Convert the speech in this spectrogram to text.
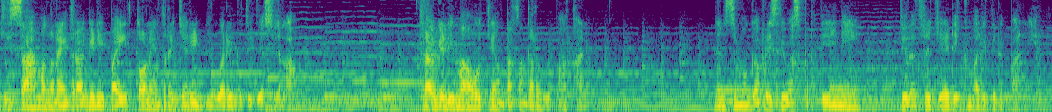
kisah mengenai tragedi Python yang terjadi di 2003 silam. Tragedi maut yang takkan terlupakan. Dan semoga peristiwa seperti ini tidak terjadi kembali ke depannya.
